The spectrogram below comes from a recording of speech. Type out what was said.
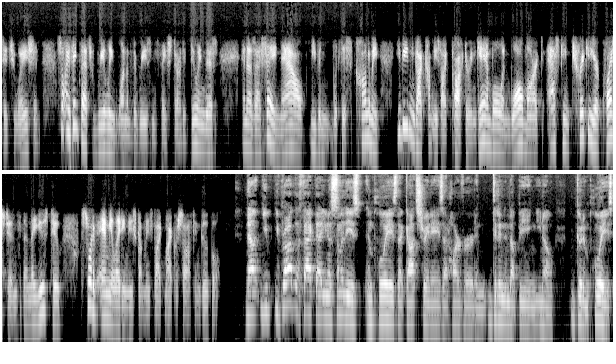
situation. So I think that's really one of the reasons they started doing this. And as I say now, even with this economy, you've even got companies like Procter and Gamble and Walmart asking trickier questions than they used to, sort of emulating these companies like Microsoft and Google. Now, you, you brought up the fact that, you know, some of these employees that got straight A's at Harvard and didn't end up being, you know, good employees.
